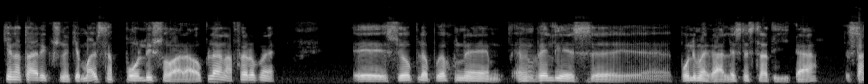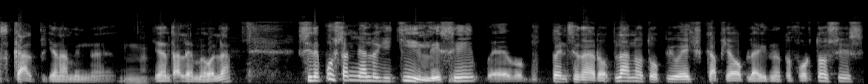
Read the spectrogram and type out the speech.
και να τα ρίξουν και μάλιστα πολύ σοβαρά όπλα. Αναφέρομαι ε, σε όπλα που έχουν εμβέλειες ε, πολύ μεγάλες, είναι στρατηγικά, στα σκάλπ για να, μην, ε, ναι. για να τα λέμε όλα. Συνεπώς ήταν μια λογική λύση, παίρνεις ένα αεροπλάνο το οποίο έχεις κάποια όπλα ήδη να το φορτώσεις,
